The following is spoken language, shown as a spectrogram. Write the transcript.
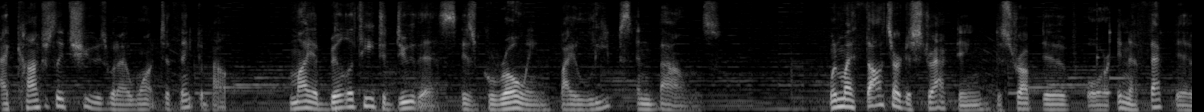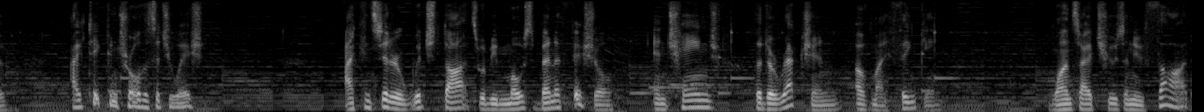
I consciously choose what I want to think about. My ability to do this is growing by leaps and bounds. When my thoughts are distracting, disruptive, or ineffective, I take control of the situation. I consider which thoughts would be most beneficial and change the direction of my thinking. Once I choose a new thought,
